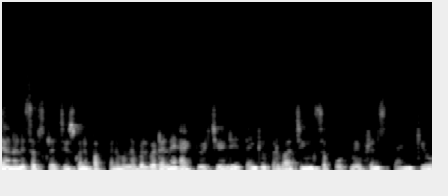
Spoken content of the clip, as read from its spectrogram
ఛానల్ని సబ్స్క్రైబ్ చేసుకొని పక్కన ఉన్న బెల్ బటన్ని యాక్టివేట్ చేయండి. Thank you for watching support my friends thank you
